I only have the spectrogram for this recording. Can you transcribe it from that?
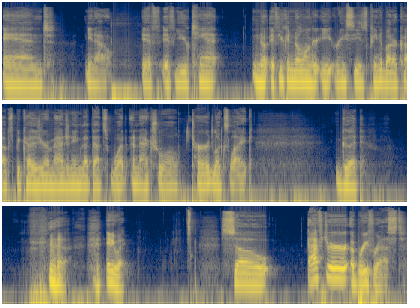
And, you know, if, if you can't, no, if you can no longer eat Reese's peanut butter cups because you're imagining that that's what an actual turd looks like, good. anyway, so after a brief rest,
